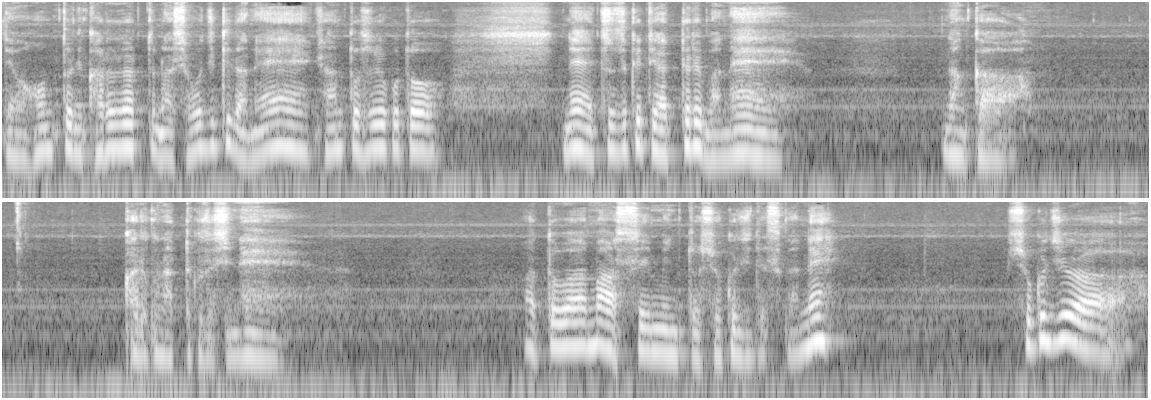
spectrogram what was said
でも本当に体っていうのは正直だね。ちゃんとそういうことね続けてやってればねなんか軽くなってくるしね。あとはまあ睡眠と食事ですかね。食事は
